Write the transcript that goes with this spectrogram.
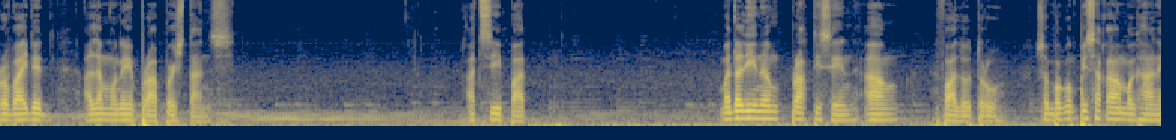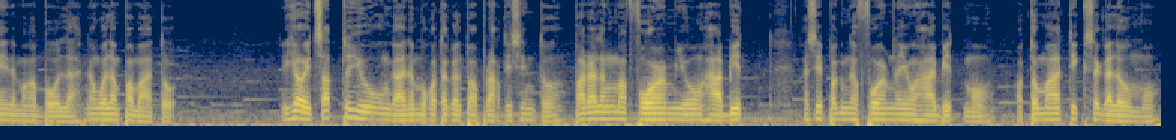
provided alam mo na yung proper stance at sipat, madali nang practicein ang follow through. So magumpisa ka maghanay ng mga bola nang walang pamato. Ikaw, it's up to you kung gaano mo katagal pa practicein to para lang ma-form yung habit. Kasi pag na-form na yung habit mo, automatic sa galaw mo,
